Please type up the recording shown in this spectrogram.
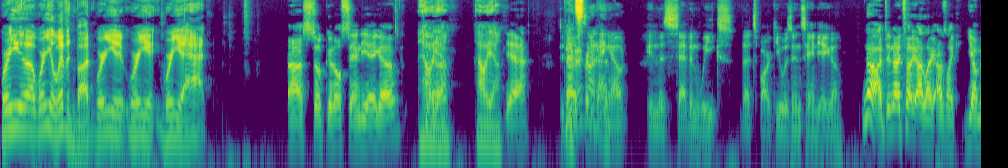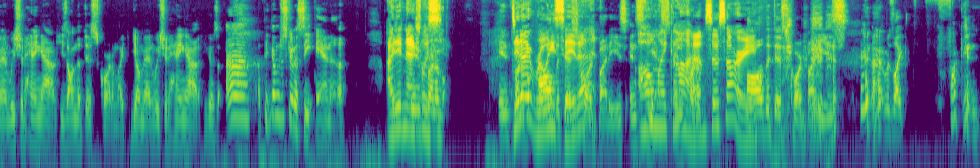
Where you uh, where you living, bud? Where you where you where you at? Uh, still good old San Diego. Hell yeah. yeah. Hell yeah. Yeah. Did That's you guys not bad. hang out in the seven weeks that Sparky was in San Diego? No, I didn't. I tell you, I like. I was like, "Yo, man, we should hang out." He's on the Discord. I'm like, "Yo, man, we should hang out." He goes, "Ah, I think I'm just gonna see Anna." I didn't actually in front see. Of, Did I really say Discord that? buddies? And, oh yes, my god, I'm so sorry. All the Discord buddies, and I was like, "Fucking."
